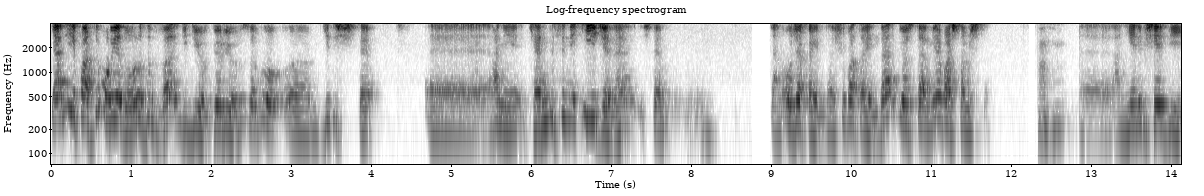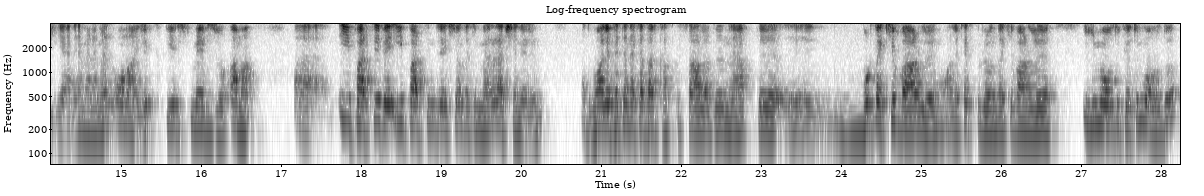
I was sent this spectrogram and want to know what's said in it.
yani İyi Parti oraya doğru hızla gidiyor, görüyoruz ve bu e, gidişte e, hani kendisini iyicene işte yani Ocak ayında, Şubat ayında göstermeye başlamıştı. Hı hı. E, hani yeni bir şey değil yani hemen hemen 10 aylık bir mevzu ama e, İyi Parti ve İyi Parti'nin direksiyondaki Meral Akşener'in yani muhalefete ne kadar katkı sağladığı, ne yaptığı, e, buradaki varlığı, muhalefet bloğundaki varlığı iyi mi oldu, kötü mü oldu?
